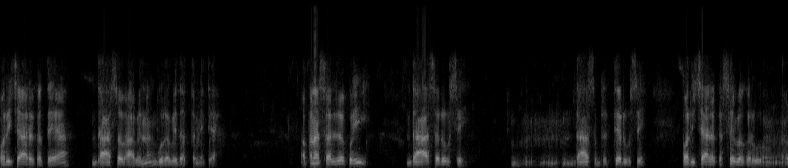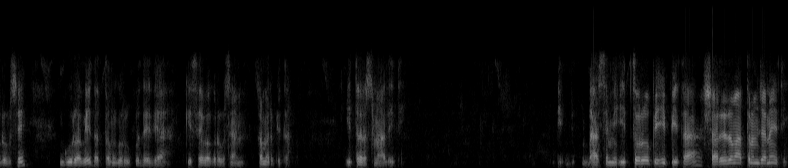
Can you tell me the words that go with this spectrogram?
परिचारकतया दास भाव गुरवे दत्तम अपना शरीर को ही दास रूप से दास भृत्य रूप से, परिचारक सेवक रूप से गुरु अवे दत्तम गुरु को दे दिया कि सेवक रूप से हम समर्पित। इतर स्मादि भाष्य में इतरोपि ही पिता शरीर मात्र जने थी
